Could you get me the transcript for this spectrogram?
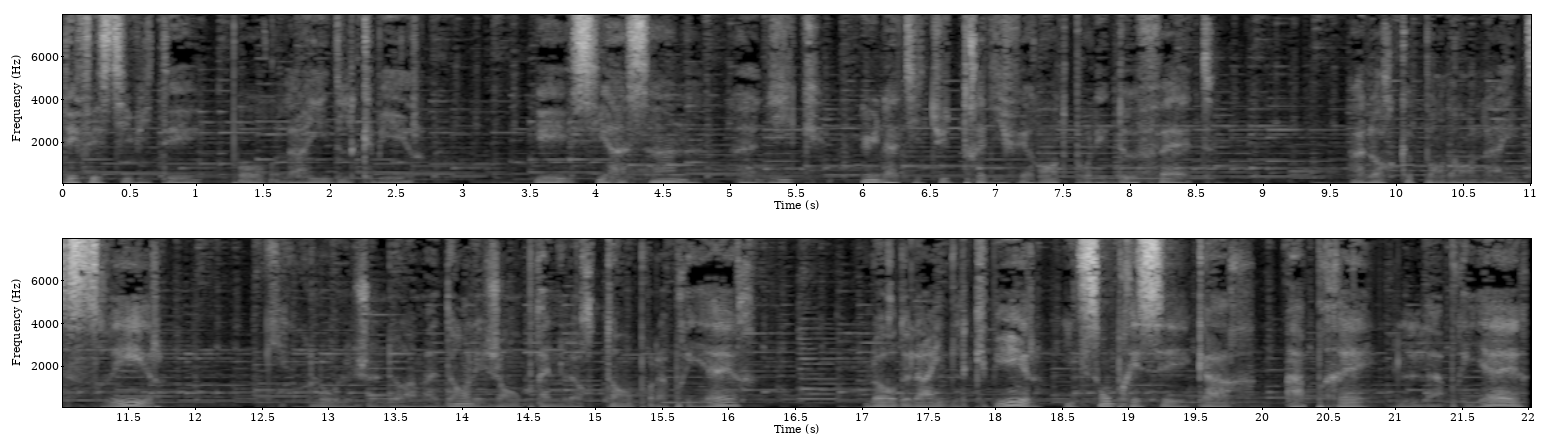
des festivités pour l'Aïd al-Kabir. Et si Hassan indique une attitude très différente pour les deux fêtes, alors que pendant l'Aïd Srir, clôt le jeûne de Ramadan, les gens prennent leur temps pour la prière. Lors de l'Aïd al-Kbir, ils sont pressés car après la prière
